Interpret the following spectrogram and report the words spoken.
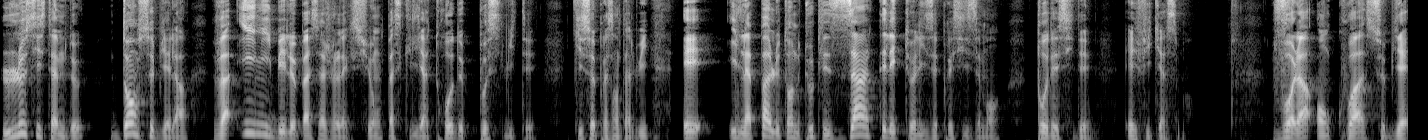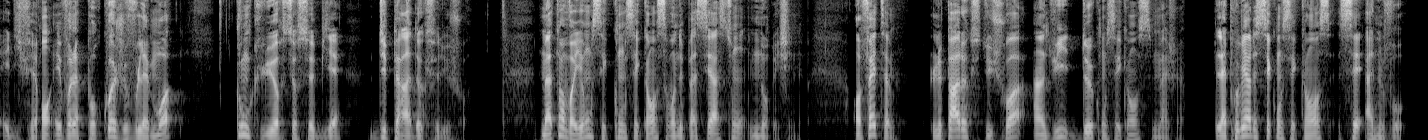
le système 2, dans ce biais-là, va inhiber le passage à l'action parce qu'il y a trop de possibilités qui se présentent à lui et il n'a pas le temps de toutes les intellectualiser précisément pour décider efficacement. Voilà en quoi ce biais est différent et voilà pourquoi je voulais moi conclure sur ce biais du paradoxe du choix. Maintenant, voyons ses conséquences avant de passer à son origine. En fait, le paradoxe du choix induit deux conséquences majeures. La première de ces conséquences, c'est à nouveau,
